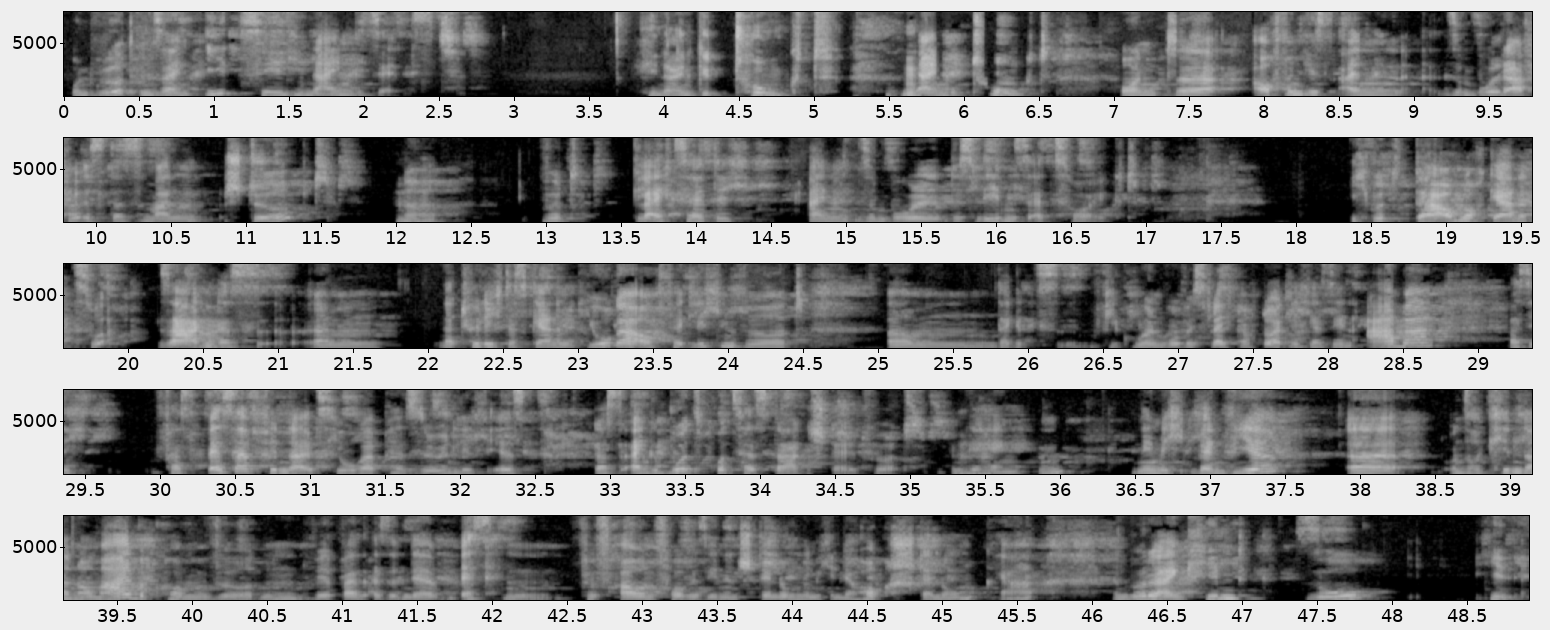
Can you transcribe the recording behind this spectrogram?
und wird in sein IC hineingesetzt. Hineingetunkt. Hineingetunkt. Und äh, auch wenn dies ein Symbol dafür ist, dass man stirbt, ne, mhm. ne, wird gleichzeitig ein Symbol des Lebens erzeugt. ich würde da auch noch gerne zu sagen, dass ähm, natürlich das gerne mit Yoga auch verglichen wird. Ähm, da gibt es Figuren, wo wir es vielleicht noch deutlicher sehen. Aber was ich fast besser finde als Yoga persönlich ist, dass ein Geburtsprozess dargestellt wird im mhm. Gehängten. Nämlich, wenn wir äh, unsere Kinder normal bekommen würden, wir, also in der besten für Frauen vorgesehenen Stellung, nämlich in der Hockstellung, ja, dann würde ein Kind so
